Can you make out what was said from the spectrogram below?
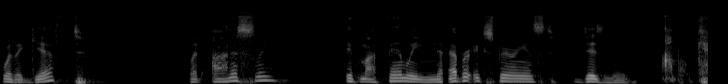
for the gift, but honestly, if my family never experienced Disney, I'm okay.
